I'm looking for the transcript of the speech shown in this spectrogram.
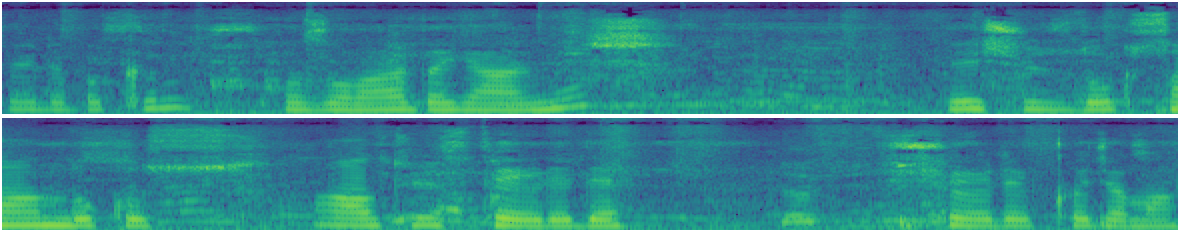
Şöyle bakın vazolar da gelmiş. 599 600 TL'de. Şöyle kocaman.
